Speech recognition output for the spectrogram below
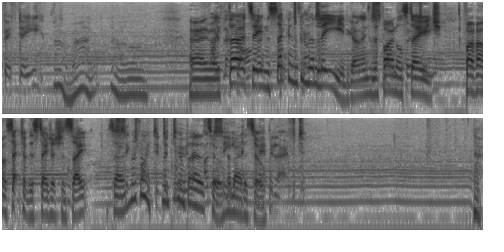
50. Alright, And we're Five 13 long, seconds in the lead, going into the Slow final 30. stage. Final, final sector of this stage, I should say. So, Six not right bad, into not, turn not bad at all, not bad at all. Left.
